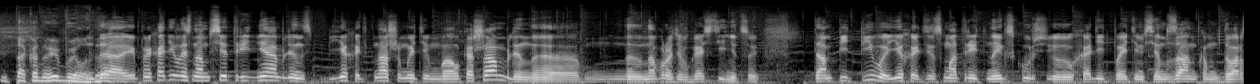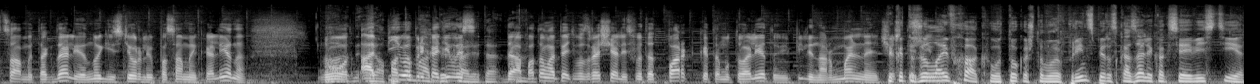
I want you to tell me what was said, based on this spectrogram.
И так оно и было, да? Да, и приходилось нам все три дня, блин, ехать к нашим этим алкашам, блин, э, напротив гостиницы. Там пить пиво, ехать и смотреть на экскурсию, ходить по этим всем замкам, дворцам и так далее. Ноги стерли по самое колено. А, Вот. а А, пиво потом приходилось... отдыхали, да. Да. потом опять возвращались в этот парк, к этому туалету и пили нормальное, Так чешское это же пиво. лайфхак. Вот только что мы, в принципе, рассказали, как себя вести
